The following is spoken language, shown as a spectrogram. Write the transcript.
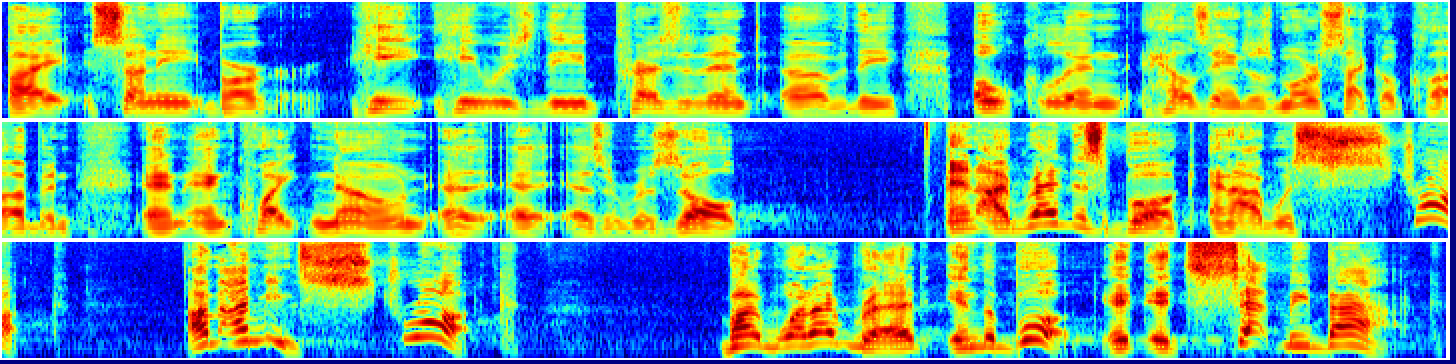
by Sonny Barger. He, he was the president of the Oakland Hells Angels Motorcycle Club and, and, and quite known as, as a result. And I read this book and I was struck. I, mean, struck by what I read in the book. It, it set me back.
